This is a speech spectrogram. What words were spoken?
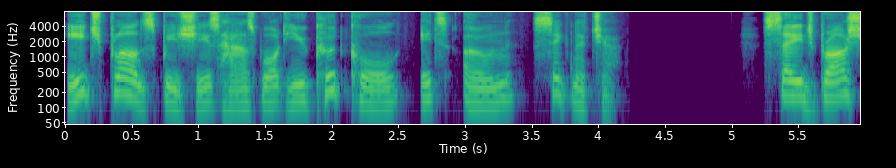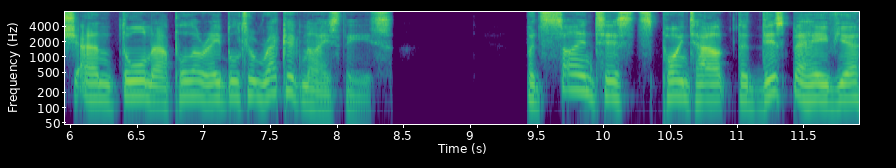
each plant species has what you could call its own signature. Sagebrush and thornapple are able to recognize these. But scientists point out that this behavior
